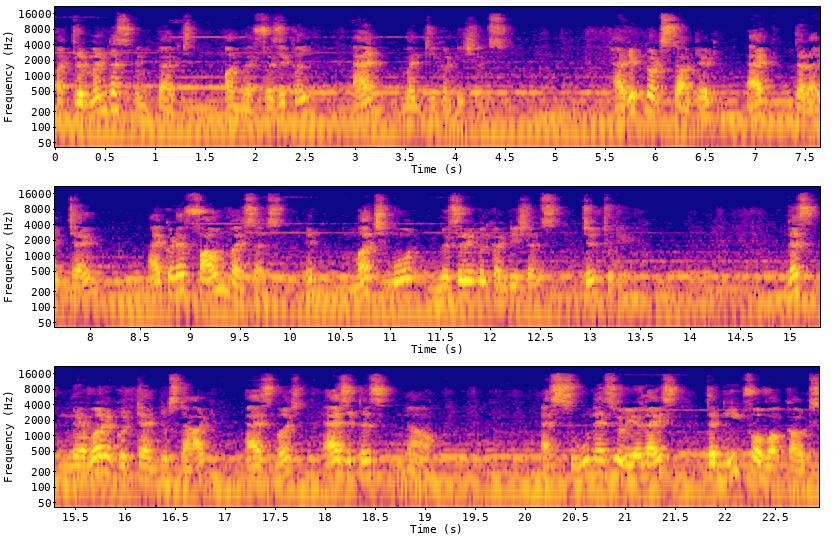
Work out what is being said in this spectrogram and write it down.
a tremendous impact on my physical and mental conditions. Had it not started at the right time, I could have found myself in much more miserable conditions till today. There's never a good time to start as much as it is now. As soon as you realize the need for workouts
